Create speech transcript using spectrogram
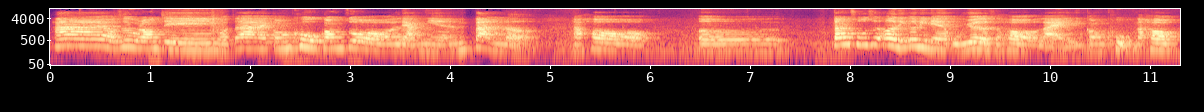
嗨，我是吴龙景，我在公库工作两年半了，然后呃，当初是二零二零年五月的时候来公库，然后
